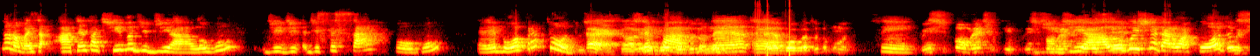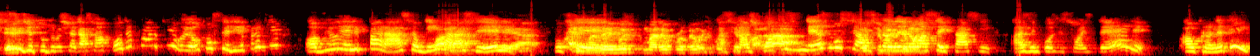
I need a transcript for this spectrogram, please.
Não, não, mas a, a tentativa de diálogo, de, de, de cessar fogo, ela é boa para todos. É, claro, Isso é, é fato, né? É. Ela é boa para todo mundo. Sim. Principalmente, principalmente diálogo você, e chegar a um acordo. Você... Se de tudo não chegasse a um acordo, é claro que eu, eu torceria para que, óbvio, ele parasse, alguém parasse ele. É. Porque, é, mas, aí, mas é o problema de você Afinal parar, de contas, mesmo se a Ucrânia não uma... aceitasse as imposições dele, a Ucrânia tem.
